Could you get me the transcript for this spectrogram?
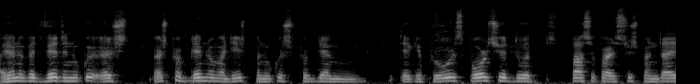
Ajo në vetvete nuk është është problem normalisht, por nuk është problem vdekjeprurës, por që duhet pasur parasysh prandaj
